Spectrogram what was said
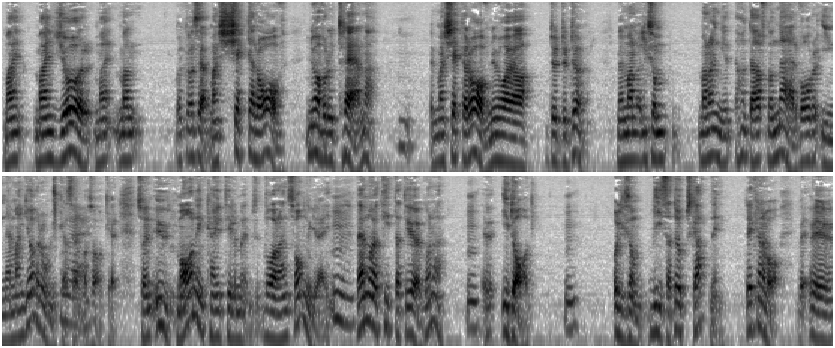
man, man gör, man, man, vad kan man säga, man checkar av. Nu har jag varit och träna. Man checkar av, nu har jag dö, dö, dö. Men man har liksom man har, ingen, har inte haft någon närvaro i när man gör olika Nej. saker. Så en utmaning kan ju till och med vara en sån grej. Mm. Vem har jag tittat i ögonen eh, idag? Och liksom visat uppskattning. Det kan det vara. Eh,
